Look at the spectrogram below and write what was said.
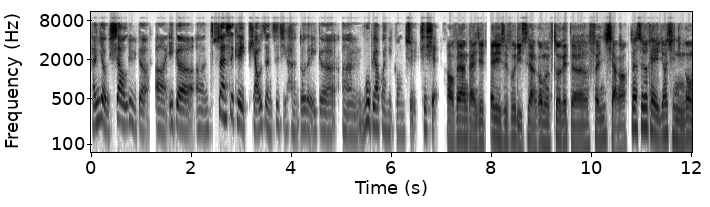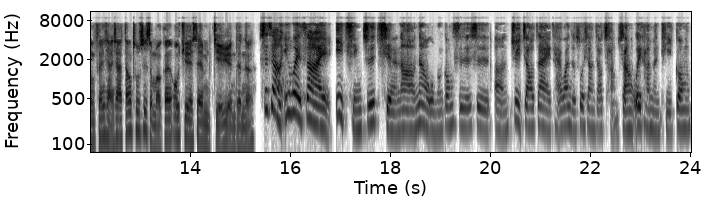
很有效率的呃一个嗯算是可以调整自己很多的一个嗯目标管理工具。谢谢。好，非常感谢 Alice 副理事长跟我们做一个的分享哦。那是不是可以邀请您跟我们分享一下当初是怎么跟 OGSM 结缘的呢？是这样，因为在疫情之前呢、啊，那我们公司是嗯聚焦在台。台湾的塑橡胶厂商为他们提供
